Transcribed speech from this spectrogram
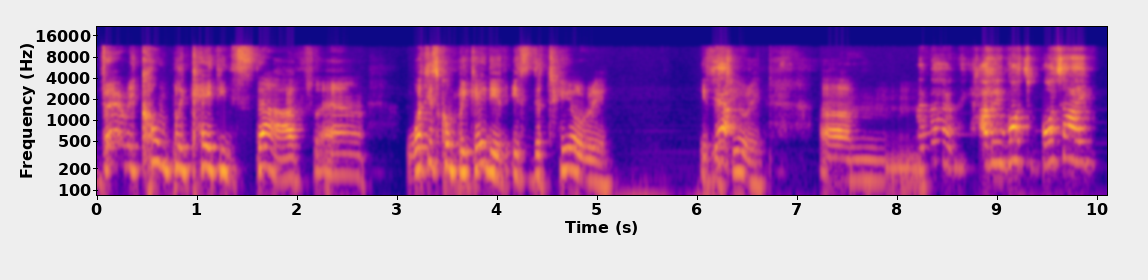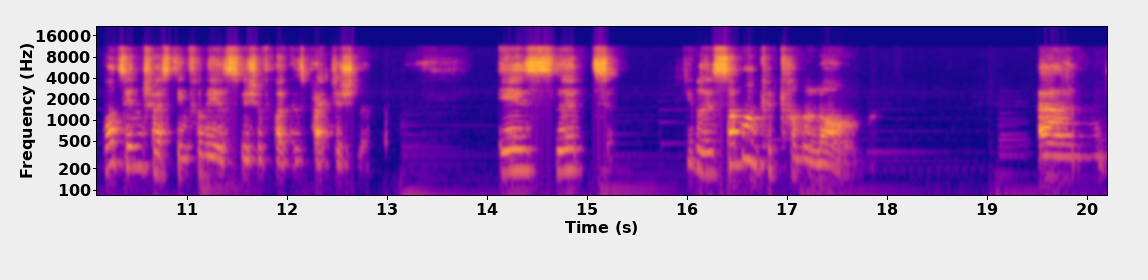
very complicated stuff. Uh, what is complicated is the theory. Is yeah. the theory. Um, I know. I mean, what what I what's interesting for me as solution focus practitioner is that you know someone could come along and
